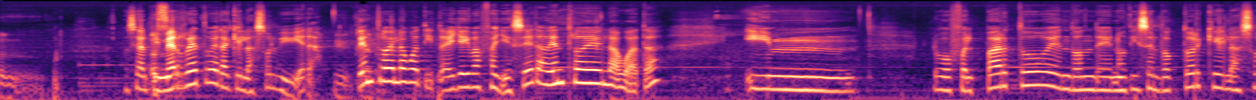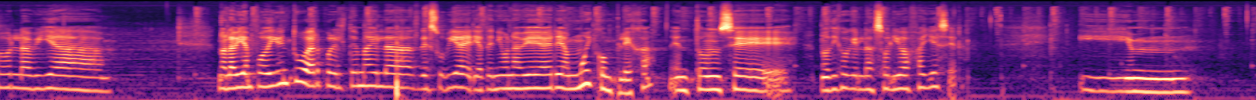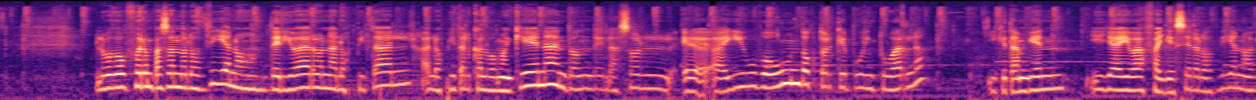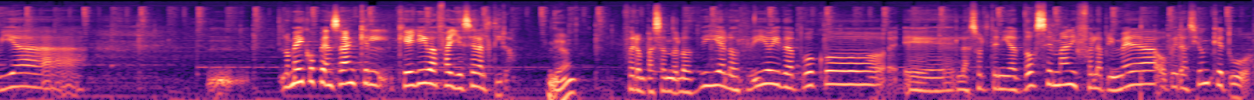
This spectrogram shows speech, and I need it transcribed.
O sea, el primer reto era que la Sol viviera dentro de la guatita. Ella iba a fallecer adentro de la guata. Y mm, luego fue el parto en donde nos dice el doctor que la Sol había no la habían podido intubar por el tema de, la, de su vía aérea. Tenía una vía aérea muy compleja. Entonces nos dijo que la Sol iba a fallecer. Y mm, luego fueron pasando los días, nos derivaron al hospital, al hospital Calvo Maquena, en donde la Sol, eh, ahí hubo un doctor que pudo intubarla y que también ella iba a fallecer a los días, no había... mm, Los médicos pensaban que, que ella iba a fallecer al tiro. ¿Ya? Fueron pasando los días, los días y de a poco eh, la Sol tenía dos semanas y fue la primera operación que tuvo.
